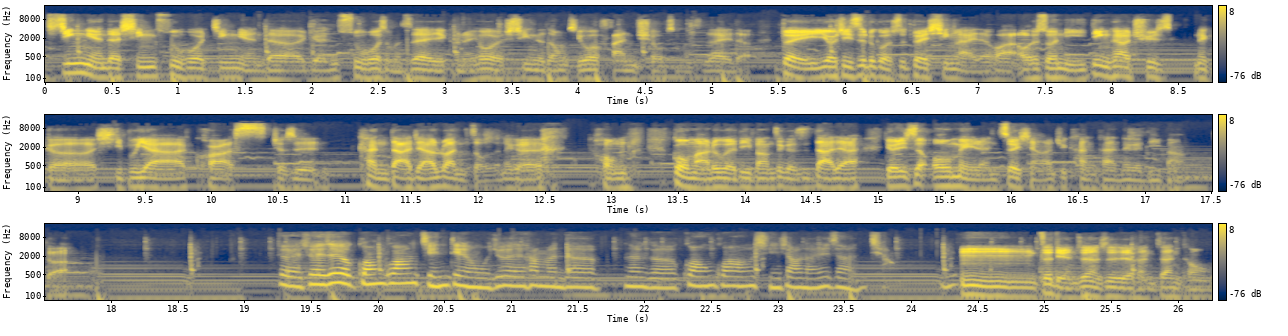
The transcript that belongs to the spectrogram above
今年的新宿或今年的元素或什么之类的，可能会有新的东西或翻修什么之类的。对，尤其是如果是对新来的话，我会说你一定要去那个涩谷 Cross，就是看大家乱走的那个 红过马路的地方，这个是大家尤其是欧美人最想要去看看那个地方，对吧？对，所以这个观光景点，我觉得他们的那个观光行销能力真的很强。嗯，这点真的是很赞同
